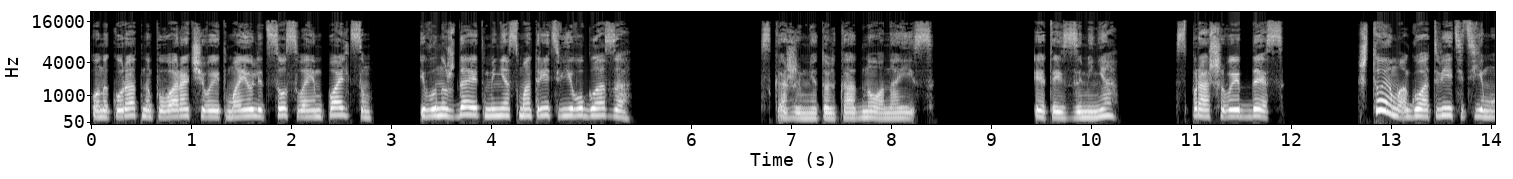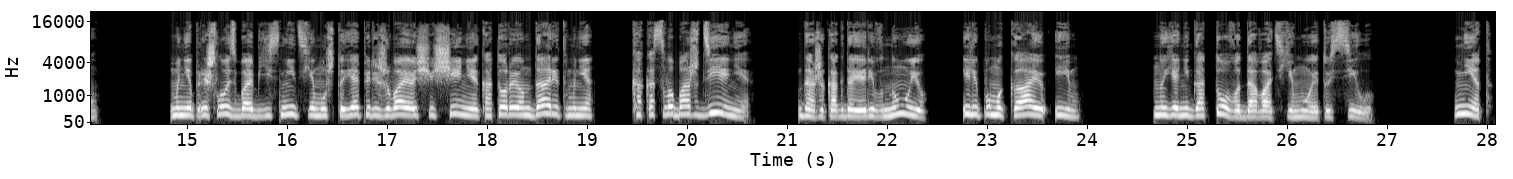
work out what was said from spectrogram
Он аккуратно поворачивает мое лицо своим пальцем и вынуждает меня смотреть в его глаза. «Скажи мне только одно, Анаис. Это из-за меня?» — спрашивает Дес. Что я могу ответить ему? Мне пришлось бы объяснить ему, что я переживаю ощущения, которые он дарит мне, как освобождение, даже когда я ревную или помыкаю им. Но я не готова давать ему эту силу. Нет,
